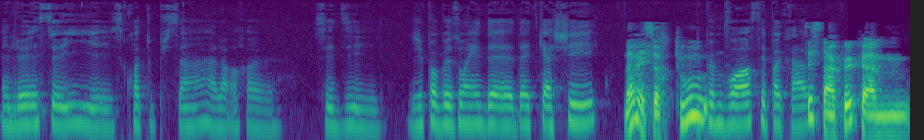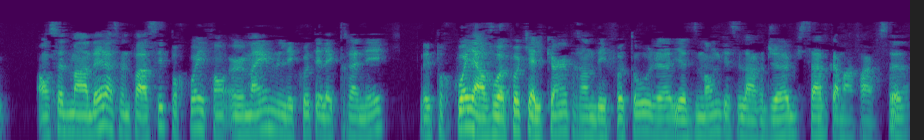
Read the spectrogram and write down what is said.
Mais le SEI, il se croit tout puissant, alors euh, c'est dit, j'ai pas besoin d'être caché. Non, mais surtout, peut me voir, c'est pas grave. tu c'est un peu comme on se demandait la semaine passée pourquoi ils font eux-mêmes l'écoute électronique, mais pourquoi ils envoient pas quelqu'un prendre des photos. Là. Il y a du monde que c'est leur job, qui savent comment faire ça.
